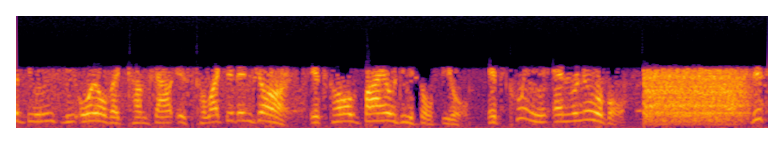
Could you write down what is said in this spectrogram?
the beans, the oil that comes out is collected in jars. It's called biodiesel fuel. It's clean and renewable. This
